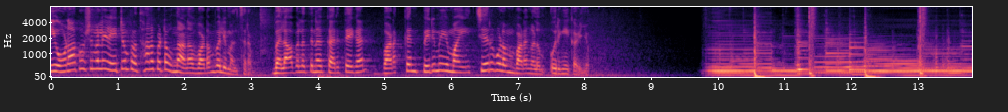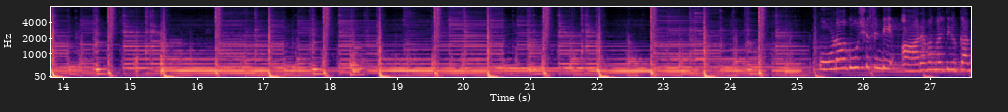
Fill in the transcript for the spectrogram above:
ഈ ഓണാഘോഷങ്ങളിൽ ഏറ്റവും പ്രധാനപ്പെട്ട ഒന്നാണ് വടംവലി മത്സരം. ബലാബലത്തിന് കരുത്തേകാൻ വടക്കൻ പെരുമയുമായി ചെറുകുളം വടങ്ങളും ഒരുങ്ങിക്കഴിഞ്ഞു. ഓണാഘോഷത്തിന്റെ ആരവങ്ങൾ തീർക്കാൻ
